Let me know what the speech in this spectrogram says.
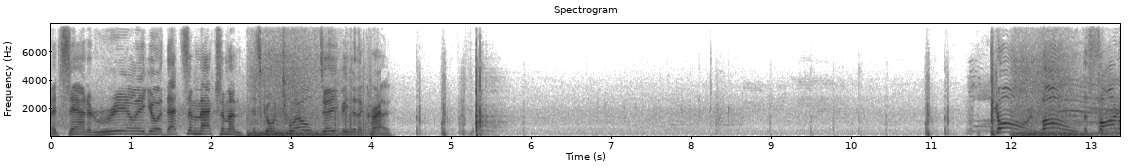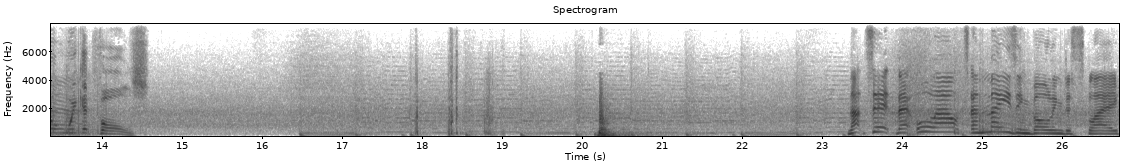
It sounded really good. That's a maximum. It's gone 12 deep into the crowd. Gone, bowled. The final wicket falls. That's it, they're all out. Amazing bowling display.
